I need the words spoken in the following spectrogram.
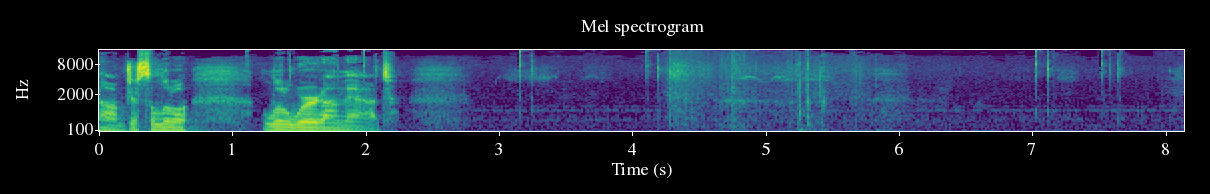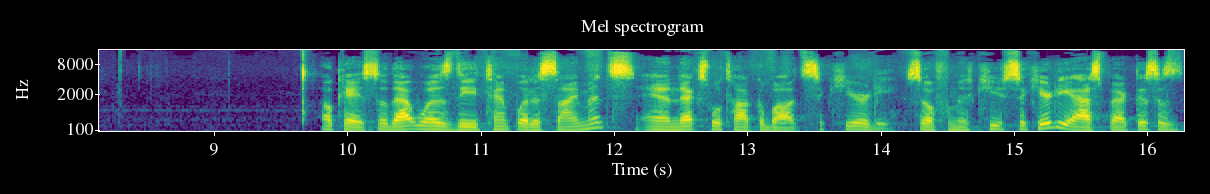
um, just a little, a little word on that. Okay, so that was the template assignments, and next we'll talk about security. So from the security aspect, this is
